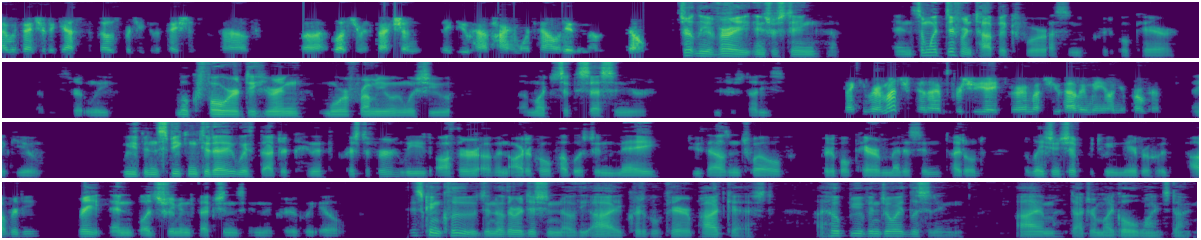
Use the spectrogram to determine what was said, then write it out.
I would venture to guess that those particular patients have uh, bloodstream infection, they do have higher mortality than those who don't. Certainly a very interesting and somewhat different topic for us in critical care. We certainly look forward to hearing more from you and wish you uh, much success in your future studies. Thank you very much, and I appreciate very much you having me on your program. Thank you. We've been speaking today with Dr. Kenneth Christopher, lead author of an article published in May 2012, Critical Care Medicine, titled Relationship Between Neighborhood Poverty rate and bloodstream infections in the critically ill. This concludes another edition of the iCritical Care podcast. I hope you've enjoyed listening. I'm Dr. Michael Weinstein.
